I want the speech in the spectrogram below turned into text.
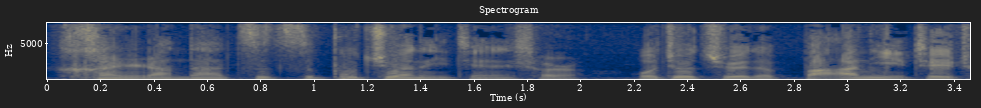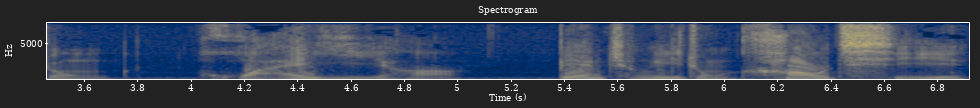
很让她孜孜不倦的一件事儿，我就觉得把你这种怀疑哈变成一种好奇，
